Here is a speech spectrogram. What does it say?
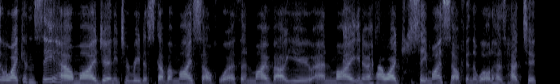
So I can see how my journey to rediscover my self-worth and my value and my, you know, how I see myself in the world has had to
